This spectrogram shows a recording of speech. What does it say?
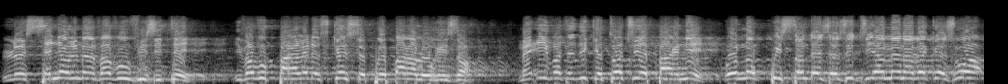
Le Seigneur lui-même va vous visiter. Il va vous parler de ce que se prépare à l'horizon. Mais il va te dire que toi tu es épargné. Au nom puissant de Jésus, dis Amen avec joie.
